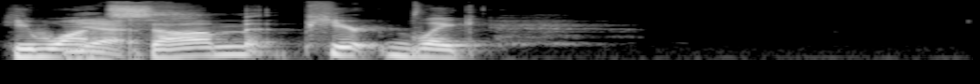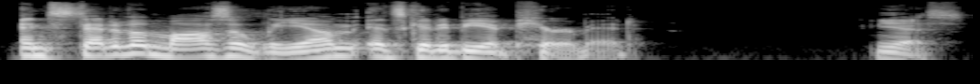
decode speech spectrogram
He wants Yes. some pyr like instead of a mausoleum, it's going to be a pyramid. Yes.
